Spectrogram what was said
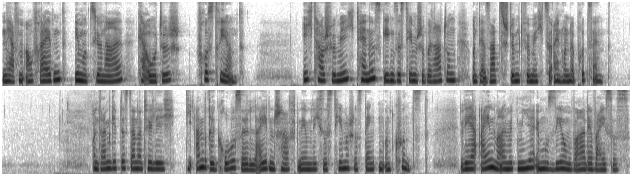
nervenaufreibend, emotional, chaotisch, frustrierend. Ich tausche für mich Tennis gegen systemische Beratung und der Satz stimmt für mich zu 100 Prozent. Und dann gibt es da natürlich die andere große Leidenschaft, nämlich systemisches Denken und Kunst. Wer einmal mit mir im Museum war, der weiß es.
